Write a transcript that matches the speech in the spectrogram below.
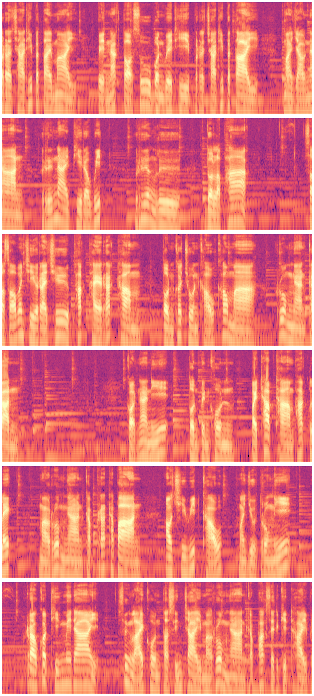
ประชาธิปไตยใหม่ เป็นนักต่อสู้บนเวทีประชาธิปไตย มายาวนาน หรือนายพีรวิทย์ เรื่องลือ ดลภาค สสบัญชีรายชื่อพักไทยรักธรรม ตนก็ชวนเขาเข้ามาร่วมงานกัน ก่อนหน้านี้ตนเป็นคนไปทาบทามพักเล็ก มาร่วมงานกับรัฐบาล เอาชีวิตเขามาอยู่ตรงนี้ เราก็ทิ้งไม่ได้ ซึ่งหลายคนตัดสินใจมาร่วมงานกับพรรคเศรษฐกิจไทยไป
